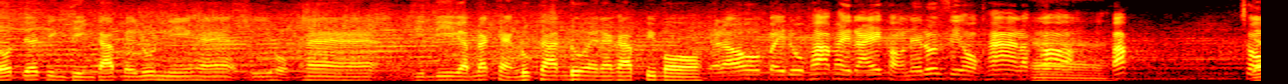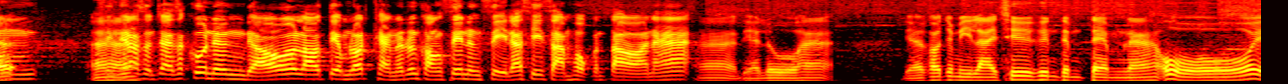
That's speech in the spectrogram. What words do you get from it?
รถเยอะจริง ๆ ครับในรุ่นนี้ฮะ C65 ฮะยินดีกับนักแข่งทุกท่านด้วยนะครับพี่โม เดี๋ยวเราไปดูภาพไฮไลท์ของในรุ่น465 แล้วก็อ่า พักชมอ่าสิ่งที่ฮะน่าสนใจสักครู่หนึ่งเดี๋ยวเราเตรียมรถแข่งในรุ่นของ C14 และ C36 กันต่อนะฮะ อ่าเดี๋ยวดูฮะ เดี๋ยวเขาจะมีรายชื่อขึ้นเต็มๆนะ โอ้ย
